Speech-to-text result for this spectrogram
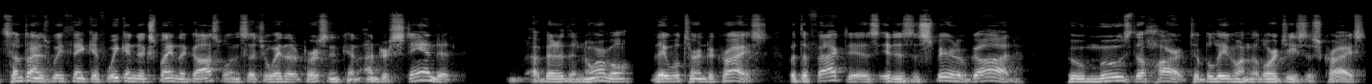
Sometimes we think if we can explain the gospel in such a way that a person can understand it uh, better than normal, they will turn to Christ. But the fact is, it is the Spirit of God who moves the heart to believe on the Lord Jesus Christ.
